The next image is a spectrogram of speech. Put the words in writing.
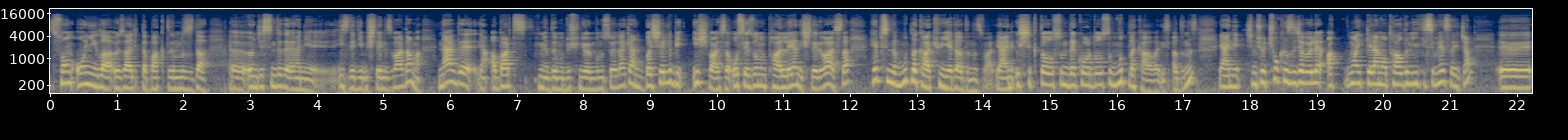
son 10 yıla özellikle baktığımızda e, öncesinde de hani izlediğim işleriniz vardı ama nerede yani abartmadığımı düşünüyorum bunu söylerken başarılı bir iş varsa o sezonun parlayan işleri varsa hepsinde mutlaka künyede adınız var. Yani ışıkta olsun dekorda olsun mutlaka var adınız. Yani şimdi şöyle çok hızlıca böyle aklıma ilk gelen not aldığım ilk isimleri sayacağım. Ee,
